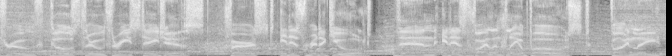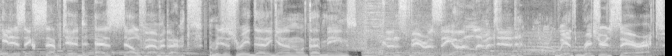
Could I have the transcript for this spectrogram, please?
Truth goes through three stages. First, it is ridiculed. Then, it is violently opposed. Finally, it is accepted as self evident. Let me just read that again, what that means. Conspiracy Unlimited with Richard Syrett.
